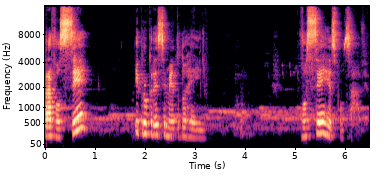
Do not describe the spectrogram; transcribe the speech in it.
para você e para o crescimento do reino. Você é responsável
